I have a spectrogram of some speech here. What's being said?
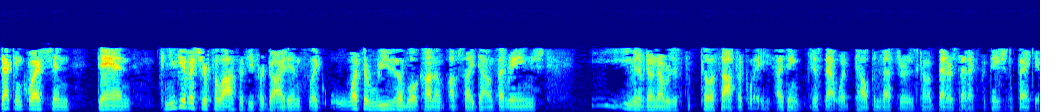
Second question, Dan, can you give us your philosophy for guidance? Like, what's a reasonable kind of upside, downside range, even if no numbers, just philosophically? I think just that would help investors kind of better set expectations. Thank you.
